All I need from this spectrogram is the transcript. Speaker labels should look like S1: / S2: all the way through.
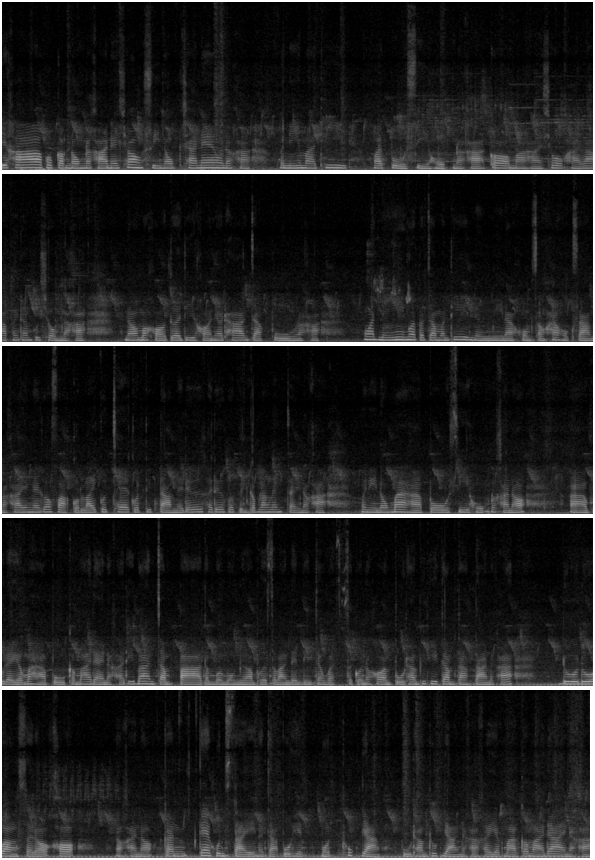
S1: ดีค่ะพบกับนงนะคะในช่องสีนกชาแนลนะคะ วันนี้มาที่วัดปู่46นะคะ ก็มาหาโชคหาลาภให้ท่านผู้ชมนะคะเนาะมาขอตัวดีขอแนวทางจากปู่นะคะงวดนี้งวดประจำวันที่ 1 มีนาคม 2563 นะคะ ยังไงก็ฝากกดไลค์กดแชร์กดติดตามในเด้อค่ะเด้อเพื่อเป็นกำลังแรงใจนะคะ วันนี้นกมาหาโปร46นะคะเนาะ ผู้ใดอยากมาหาปูกับมาได้นะคะ ที่บ้านจำปาตำบลมงเหนืออำเภอสว่างแดนดินจังหวัดสกลนครปูทำพิธีกรรมต่างๆนะคะ ดูดวงสะเดาะเคราะห์นะคะเนาะการแก้คุณใสยนะจ๊ะปูเฮ็ดหมดทุกอย่าง ปูทำทุกอย่างนะคะ ใครอยากมาก็มาได้นะคะ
